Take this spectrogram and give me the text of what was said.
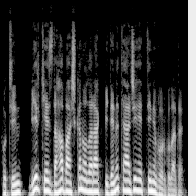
Putin, bir kez daha başkan olarak Biden'i tercih ettiğini vurguladı.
